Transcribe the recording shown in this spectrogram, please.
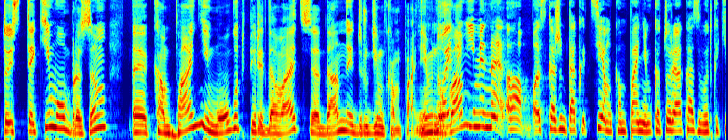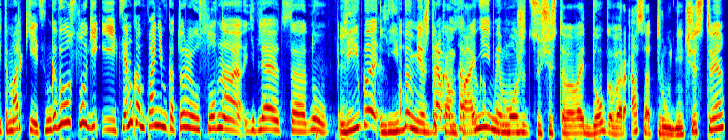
То есть таким образом э, компании могут передавать данные другим компаниям. Но, но вам... это именно, а, скажем так, тем компаниям, которые оказывают какие-то маркетинговые услуги, и тем компаниям, которые условно являются, ну... Либо, либо между компаниями может существовать договор о сотрудничестве сотрудничестве,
